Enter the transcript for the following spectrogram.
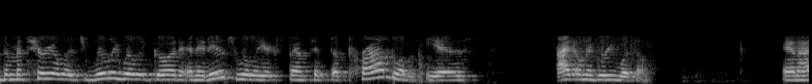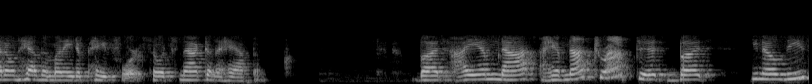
the material is really, really good, and it is really expensive. The problem is, I don't agree with them. And I don't have the money to pay for it, so it's not gonna happen. But I am not, I have not dropped it, but, you know, these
